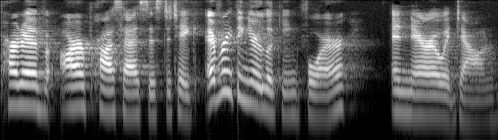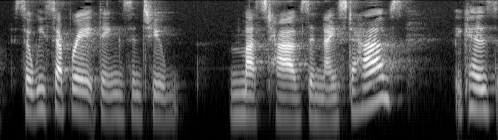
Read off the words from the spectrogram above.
part of our process is to take everything you're looking for and narrow it down. So we separate things into must haves and nice to haves because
